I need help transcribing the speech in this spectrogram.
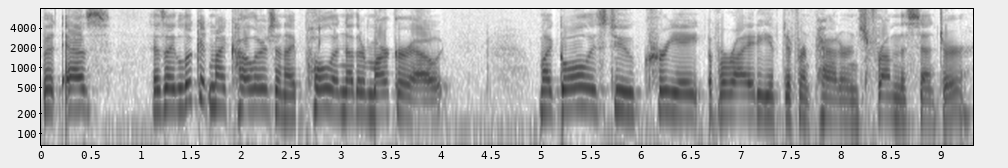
But as as I look at my colors and I pull another marker out, my goal is to create a variety of different patterns from the center.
